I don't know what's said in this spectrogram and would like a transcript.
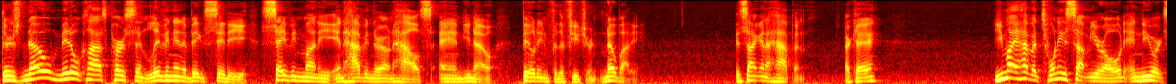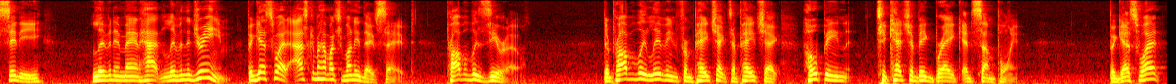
There's no middle class person living in a big city saving money and having their own house and, you know, building for the future. Nobody. It's not going to happen. Okay? You might have a 20 something year old in New York City living in Manhattan, living the dream. But guess what? Ask them how much money they've saved. Probably zero. They're probably living from paycheck to paycheck, hoping to catch a big break at some point. But guess what?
